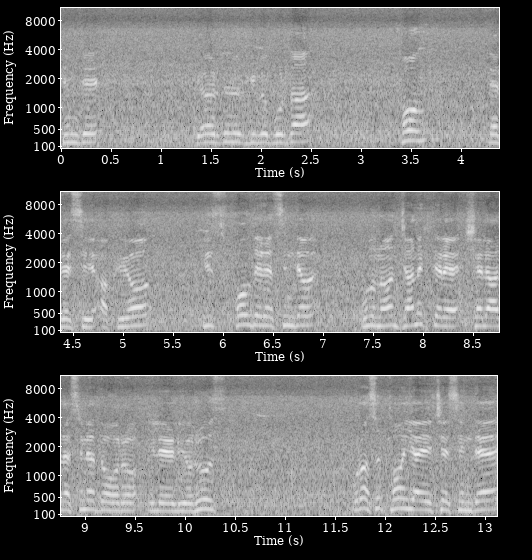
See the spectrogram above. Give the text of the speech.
Şimdi gördüğünüz gibi burada Fol Deresi akıyor. Biz Fol Deresi'nde bulunan Canikdere Şelalesi'ne doğru ilerliyoruz. Burası Tonya ilçesinde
